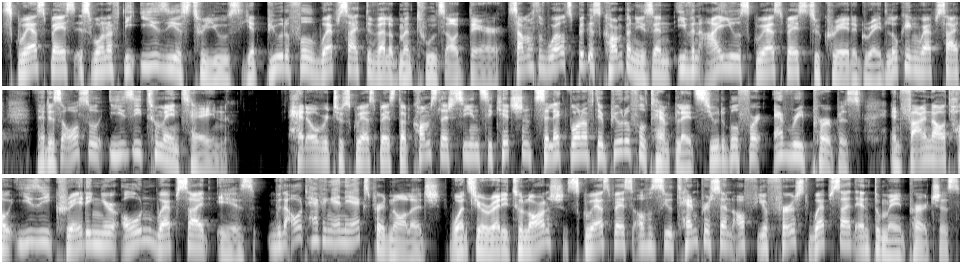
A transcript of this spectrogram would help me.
Squarespace is one of the easiest to use yet beautiful website development tools out there. Some of the world's biggest companies and even I use Squarespace to create a great looking website that is also easy to maintain. Head over to squarespace.com slash cnckitchen, select one of their beautiful templates suitable for every purpose, and find out how easy creating your own website is without having any expert knowledge. Once you're ready to launch, Squarespace offers you 10% off your first website and domain purchase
